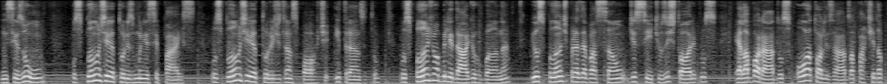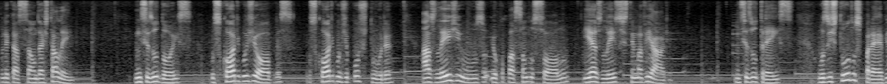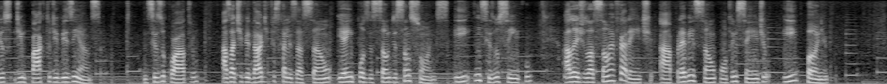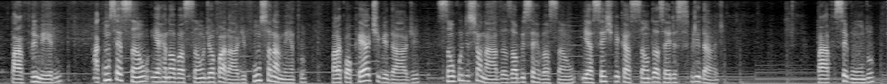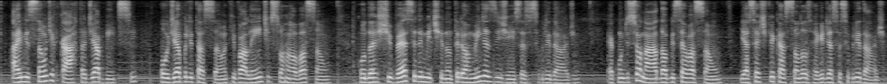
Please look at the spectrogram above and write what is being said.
Inciso 1. Os planos diretores municipais, os planos diretores de transporte e trânsito, os planos de mobilidade urbana, e os planos de preservação de sítios históricos elaborados ou atualizados a partir da publicação desta lei. Inciso 2. Os códigos de obras, os códigos de postura, as leis de uso e ocupação do solo e as leis do sistema viário. Inciso 3. Os estudos prévios de impacto de vizinhança. Inciso 4. As atividades de fiscalização e a imposição de sanções. E, inciso 5 a legislação referente à prevenção contra incêndio e pânico. Parágrafo 1. A concessão e a renovação de alvará de funcionamento para qualquer atividade são condicionadas à observação e à certificação das regras de acessibilidade. Parágrafo 2. A emissão de carta de habite ou de habilitação equivalente de sua renovação, quando estiver sido emitida anteriormente às exigências de acessibilidade, é condicionada à observação e à certificação das regras de acessibilidade.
